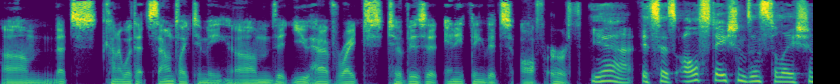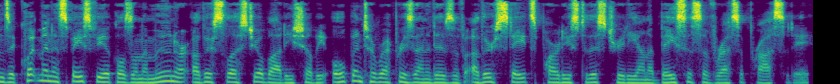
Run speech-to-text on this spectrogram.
Um, that's kind of what that sounds like to me. Um, that you have rights to visit anything that's off Earth. yeah, it says all stations, installations, equipment, and space vehicles on the moon or other celestial bodies shall be open to representatives of other states parties to this treaty on a basis of reciprocity.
